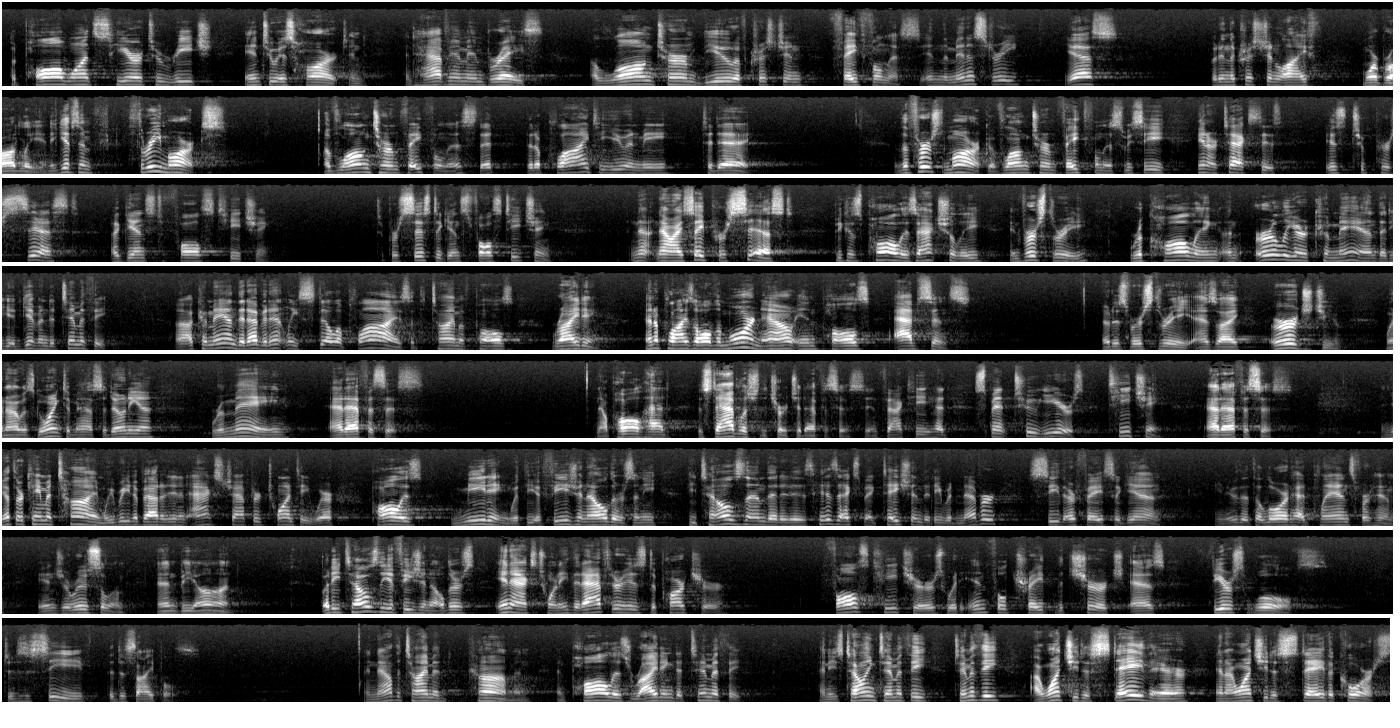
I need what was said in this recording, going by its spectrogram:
But Paul wants here to reach into his heart and, and have him embrace a long term view of Christian faithfulness in the ministry, yes, but in the Christian life more broadly. And he gives him three marks of long term faithfulness that, that apply to you and me today. The first mark of long term faithfulness we see in our text is, is to persist against false teaching. To persist against false teaching. Now, now, I say persist because Paul is actually, in verse 3, recalling an earlier command that he had given to Timothy uh, a command that evidently still applies at the time of Paul's writing and applies all the more now in Paul's absence. Notice verse 3 As I urged you when I was going to Macedonia, remain at Ephesus. Now, Paul had established the church at Ephesus. In fact, he had spent two years teaching at Ephesus. And yet, there came a time, we read about it in Acts chapter 20, where Paul is meeting with the Ephesian elders and he, he tells them that it is his expectation that he would never see their face again. He knew that the Lord had plans for him in Jerusalem and beyond. But he tells the Ephesian elders in Acts 20 that after his departure, false teachers would infiltrate the church as fierce wolves to deceive the disciples. And now the time had come, and and Paul is writing to Timothy. And he's telling Timothy, Timothy, I want you to stay there and I want you to stay the course.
